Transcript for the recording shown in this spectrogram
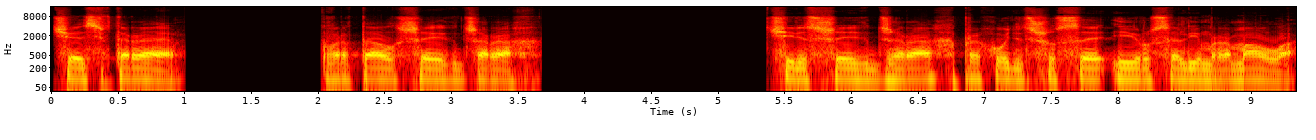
Часть вторая. Квартал Шейх-Джарах. Через Шейх-Джарах проходит шоссе Иерусалим-Рамалла,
